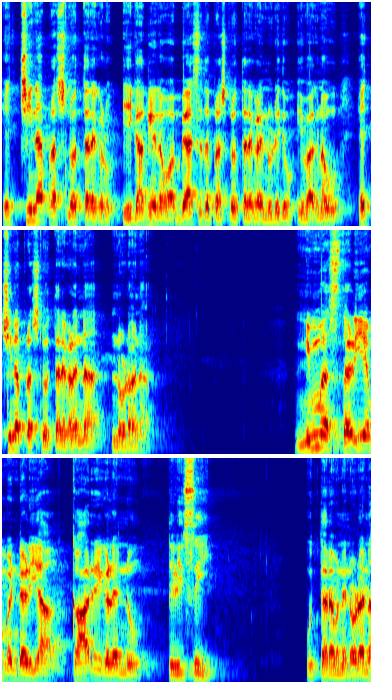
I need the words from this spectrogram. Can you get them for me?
ಹೆಚ್ಚಿನ ಪ್ರಶ್ನೋತ್ತರಗಳು. ಈಗಾಗಲೇ ನಾವು ಅಭ್ಯಾಸದ ಪ್ರಶ್ನೋತ್ತರಗಳನ್ನು ನೋಡಿದೆವು. ಇವಾಗ ನಾವು ಹೆಚ್ಚಿನ ಪ್ರಶ್ನೋತ್ತರಗಳನ್ನು ನೋಡೋಣ. ನಿಮ್ಮ ಸ್ಥಳೀಯ ಮಂಡಳಿಯ ಕಾರ್ಯಗಳನ್ನು ತಿಳಿಸಿ. ಉತ್ತರವನ್ನು ನೋಡೋಣ.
